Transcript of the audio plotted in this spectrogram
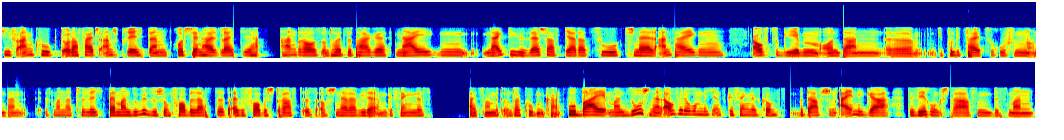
schief anguckt oder falsch anspricht, dann rutscht denen halt leicht die Hand raus und heutzutage neigen, neigt die Gesellschaft ja dazu, schnell Anzeigen aufzugeben und dann äh, die Polizei zu rufen. Und dann ist man natürlich, wenn man sowieso schon vorbelastet, also vorbestraft ist, auch schneller wieder im Gefängnis als man mitunter gucken kann. Wobei man so schnell auch wiederum nicht ins Gefängnis kommt, bedarf schon einiger Bewährungsstrafen, bis man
